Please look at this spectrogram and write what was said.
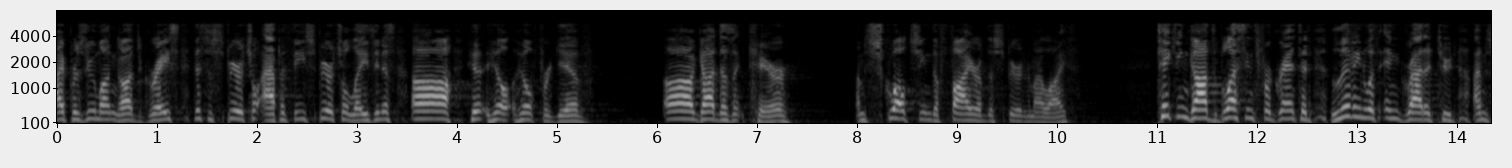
I presume on God's grace. This is spiritual apathy, spiritual laziness. Ah, he'll, he'll, he'll forgive. Ah, God doesn't care. I'm squelching the fire of the Spirit in my life. Taking God's blessings for granted, living with ingratitude, I'm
